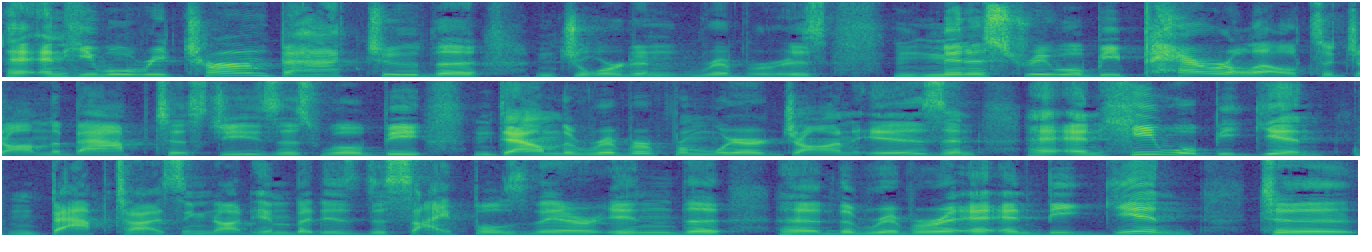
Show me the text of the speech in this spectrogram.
and he will return back to the Jordan River. His ministry will be parallel to John the Baptist. Jesus will be down the river from where John is, and, and he will begin baptizing, not him, but his disciples there in the, uh, the river, and, and begin to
